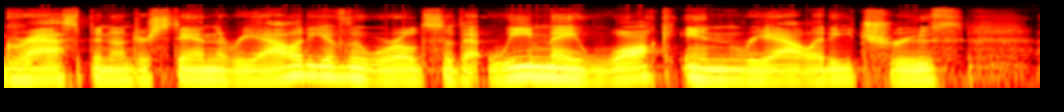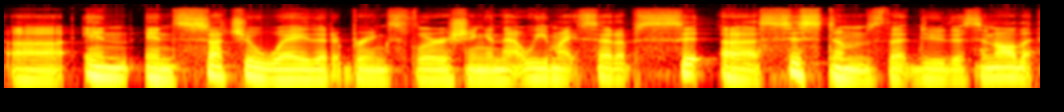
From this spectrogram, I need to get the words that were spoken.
grasp and understand the reality of the world so that we may walk in reality, truth, uh, in in such a way that it brings flourishing, and that we might set up si- uh, systems that do this and all that.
